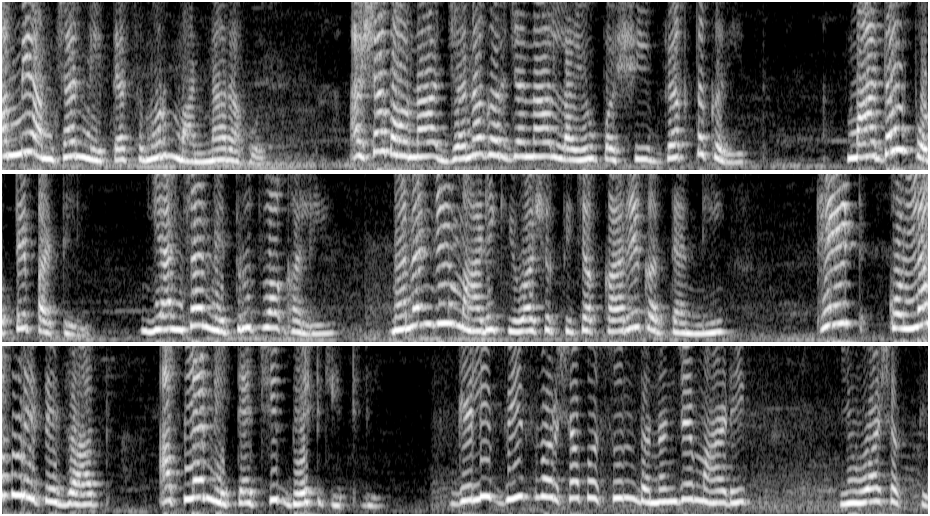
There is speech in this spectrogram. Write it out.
आम्ही आमच्या नेत्यासमोर मांडणार आहोत. अशा भावना जनगर्जना लाईव्ह पशी व्यक्त करीत माधव पोटे पाटील यांच्या नेतृत्वाखाली धनंजय महाडिक युवा शक्तीच्या कार्यकर्त्यांनी थेट कोल्हापूर येथे जात आपल्या नेत्याची भेट घेतली. गेली वीस वर्षापासून धनंजय महाडिक युवा शक्ती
